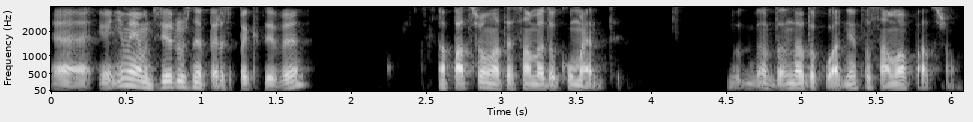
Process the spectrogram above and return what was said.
E, I oni mają dwie różne perspektywy, a patrzą na te same dokumenty. Na, na dokładnie to samo patrzą.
